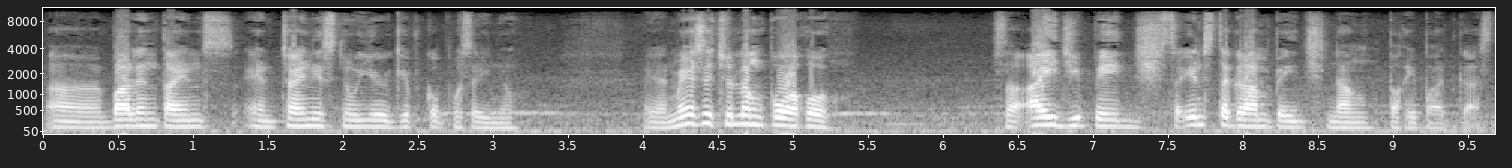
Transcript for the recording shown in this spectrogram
uh, Valentine's, and Chinese New Year gift ko po sa inyo. Ayan, message lang po ako sa IG page, sa Instagram page ng Paki Podcast.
